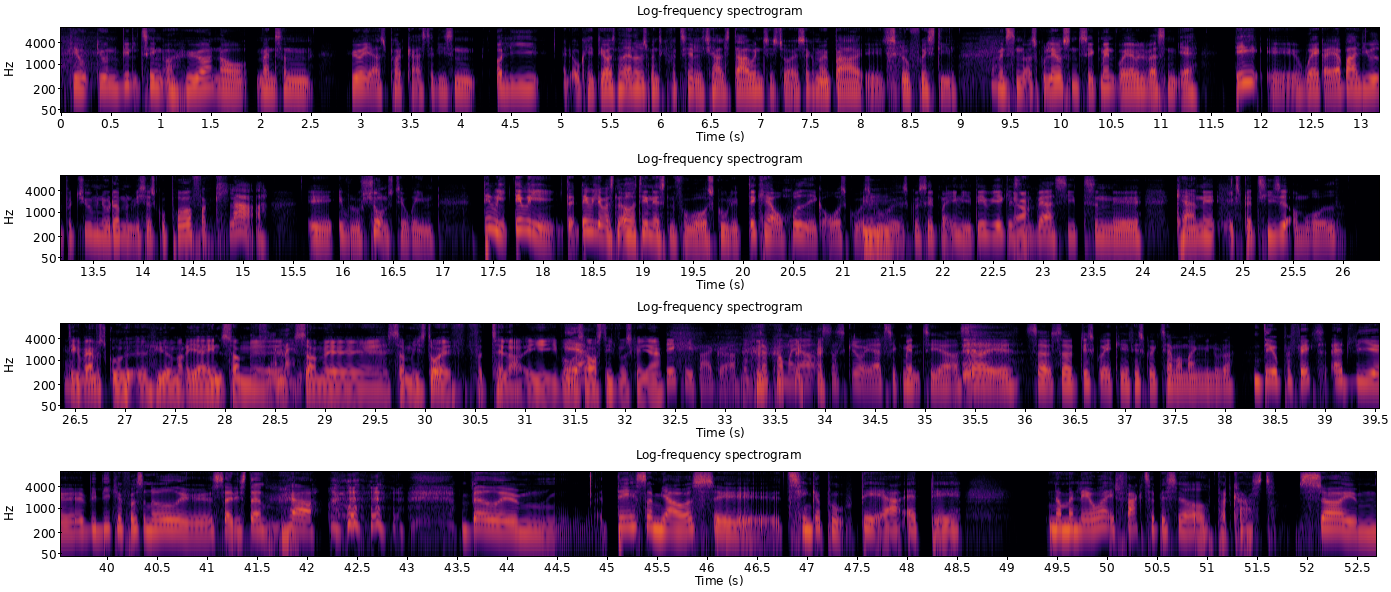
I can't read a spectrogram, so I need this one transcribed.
Det er, jo, det er jo en vild ting at høre, når man sådan hører jeres podcast, at de sådan, og lige, at okay, det er også noget andet, hvis man skal fortælle Charles Darwins historie, så kan man jo ikke bare øh, skrive fristil. Men sådan at skulle lave sådan et segment, hvor jeg vil være sådan, ja, det øh, wagger jeg bare lige ud på 20 minutter, men hvis jeg skulle prøve at forklare øh, evolutionsteorien, det vil, det, vil, det vil jeg være sådan, åh, det er næsten for uoverskueligt. Det kan jeg overhovedet ikke overskue at Mm. skulle, skulle sætte mig ind i. Det er virkelig Ja. sådan hver sit sådan, øh, kerne-ekspertiseområde. Det kan være, at vi skulle hyre Maria ind som, øh, Jamen. som, øh, som historiefortæller i, i vores Ja. afsnit måske, ja. Det kan I bare gøre. Så kommer jeg, og så skriver jeg et segment til jer, og så, øh, så, så det, skulle ikke, det skulle ikke tage mig mange minutter. Det er jo perfekt, at vi, øh, vi lige kan få sådan noget øh, sat i stand her. Hvad, øh, det, som jeg også øh, tænker på, det er, at øh, når man laver et faktabaseret podcast, så, øh,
